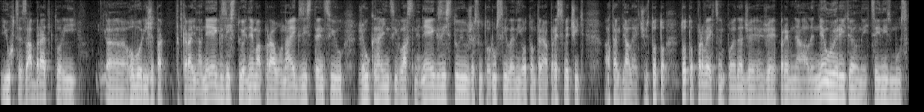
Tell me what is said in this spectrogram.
ju chce zabrať, ktorý hovorí, že tá krajina neexistuje, nemá právo na existenciu, že Ukrajinci vlastne neexistujú, že sú to Rusi, len ich o tom treba presvedčiť a tak ďalej. Čiže toto, toto prvé chcem povedať, že, že je pre mňa ale neuveriteľný cynizmus,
